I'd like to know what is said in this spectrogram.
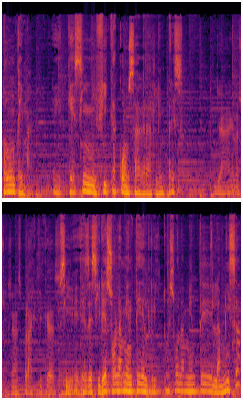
todo un tema. Eh, ¿Qué significa consagrar la empresa? Ya en las cuestiones prácticas. Sí, es decir, es solamente el rito, es solamente la misa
